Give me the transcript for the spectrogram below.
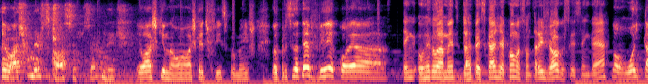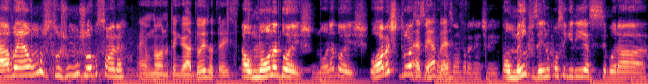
Eu acho que o Memphis passa, sinceramente. Eu acho que não, eu acho que é difícil pro Memphis. Eu preciso até ver qual é a. Tem, o regulamento da repescagem é como? São três jogos que eles têm que ganhar? Não, o oitavo é um, um jogo só, né? É, o nono tem que ganhar dois ou três? Ah, o nono é dois. O nono é dois. O Robert trouxe É essa informação pra gente aí. O Memphis ele não conseguiria se segurar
